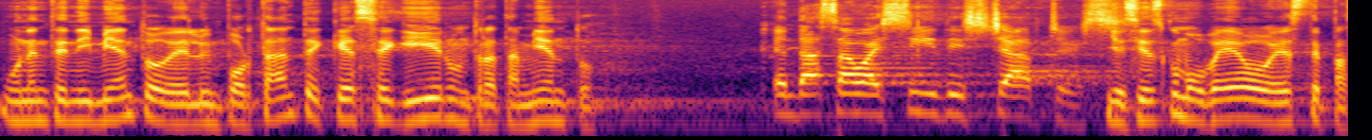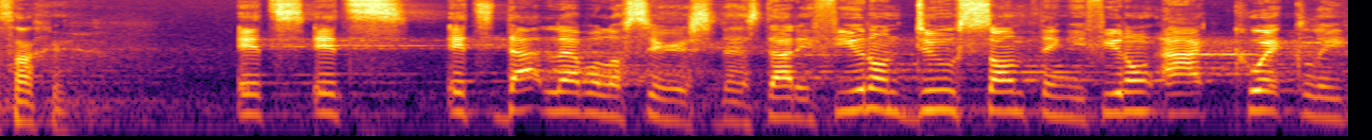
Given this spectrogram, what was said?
un entendimiento de lo importante que es seguir un tratamiento. And that's how I see these chapters. Y así es como veo este pasaje. It's, it's, it's that level of seriousness that if you don't do something, if you don't act quickly,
